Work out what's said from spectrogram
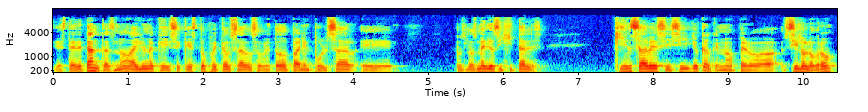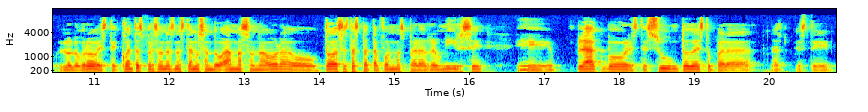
Este, de tantas, ¿no? Hay una que dice que esto fue causado sobre todo para impulsar eh, pues los medios digitales. Quién sabe si sí, yo creo que no, pero uh, sí lo logró, lo logró. Este, ¿cuántas personas no están usando Amazon ahora o todas estas plataformas para reunirse? Eh, Blackboard, este, Zoom, todo esto para, este,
